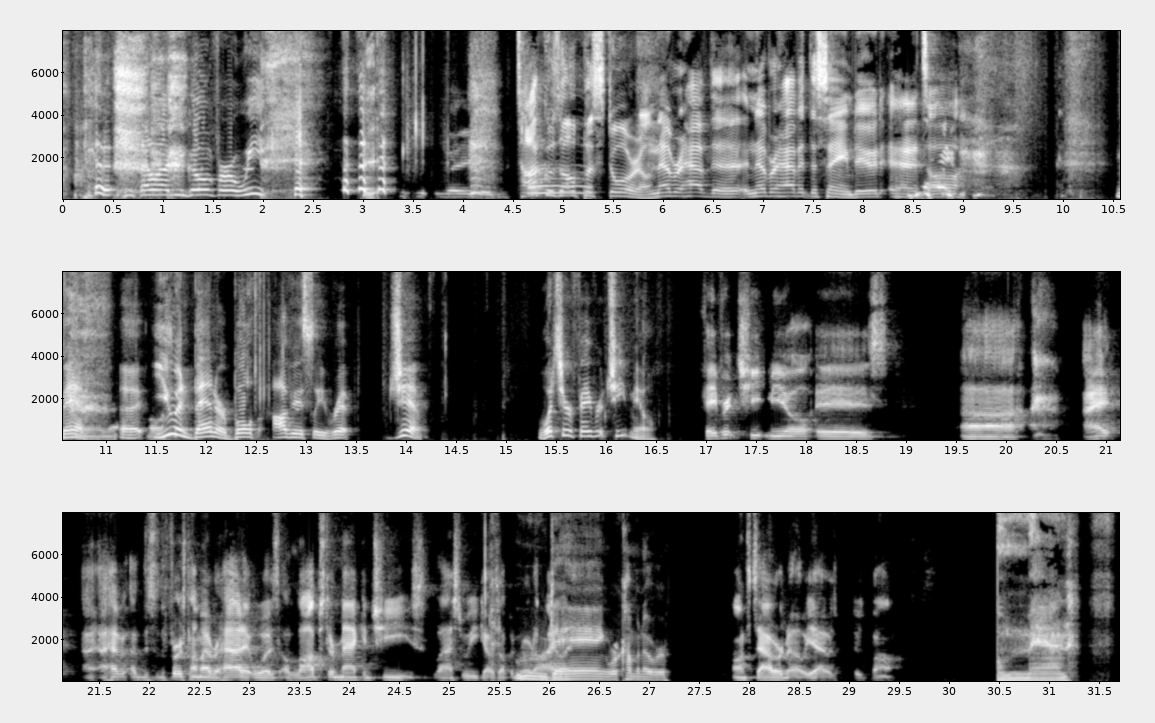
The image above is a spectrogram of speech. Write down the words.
That'll have you going for a week. Tacos al pastor. I'll never have the never have it the same, dude. It's all. Man, uh, you and Ben are both obviously ripped. Jim, what's your favorite cheat meal? Favorite cheat meal is uh, I I have this is the first time I ever had it was a lobster mac and cheese last week. I was up in Rhode Ooh, Island. Dang, we're coming over on sourdough. Yeah, it was it was bomb. Oh man.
